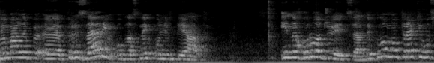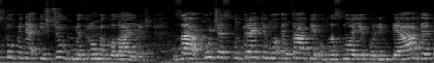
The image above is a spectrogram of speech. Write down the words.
ми мали е, призерів обласних олімпіад. І нагороджується дипломом третього ступеня Іщук Дмитро Миколайович за участь у третьому етапі обласної олімпіади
